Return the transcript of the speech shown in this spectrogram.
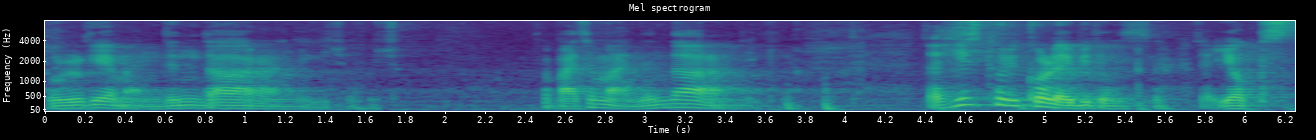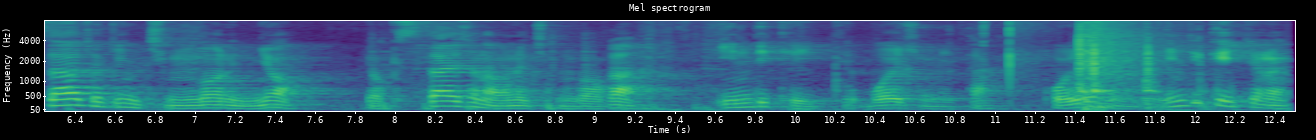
돌게 만든다라는 얘기죠. 그죠? 맞으면 안 된다라는 얘기예요. 자, evidence. 자, 역사적인 증거는요. 역사에서 나오는 증거가 indicate 뭐 해줍니다. 보여줍니다. indicate는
